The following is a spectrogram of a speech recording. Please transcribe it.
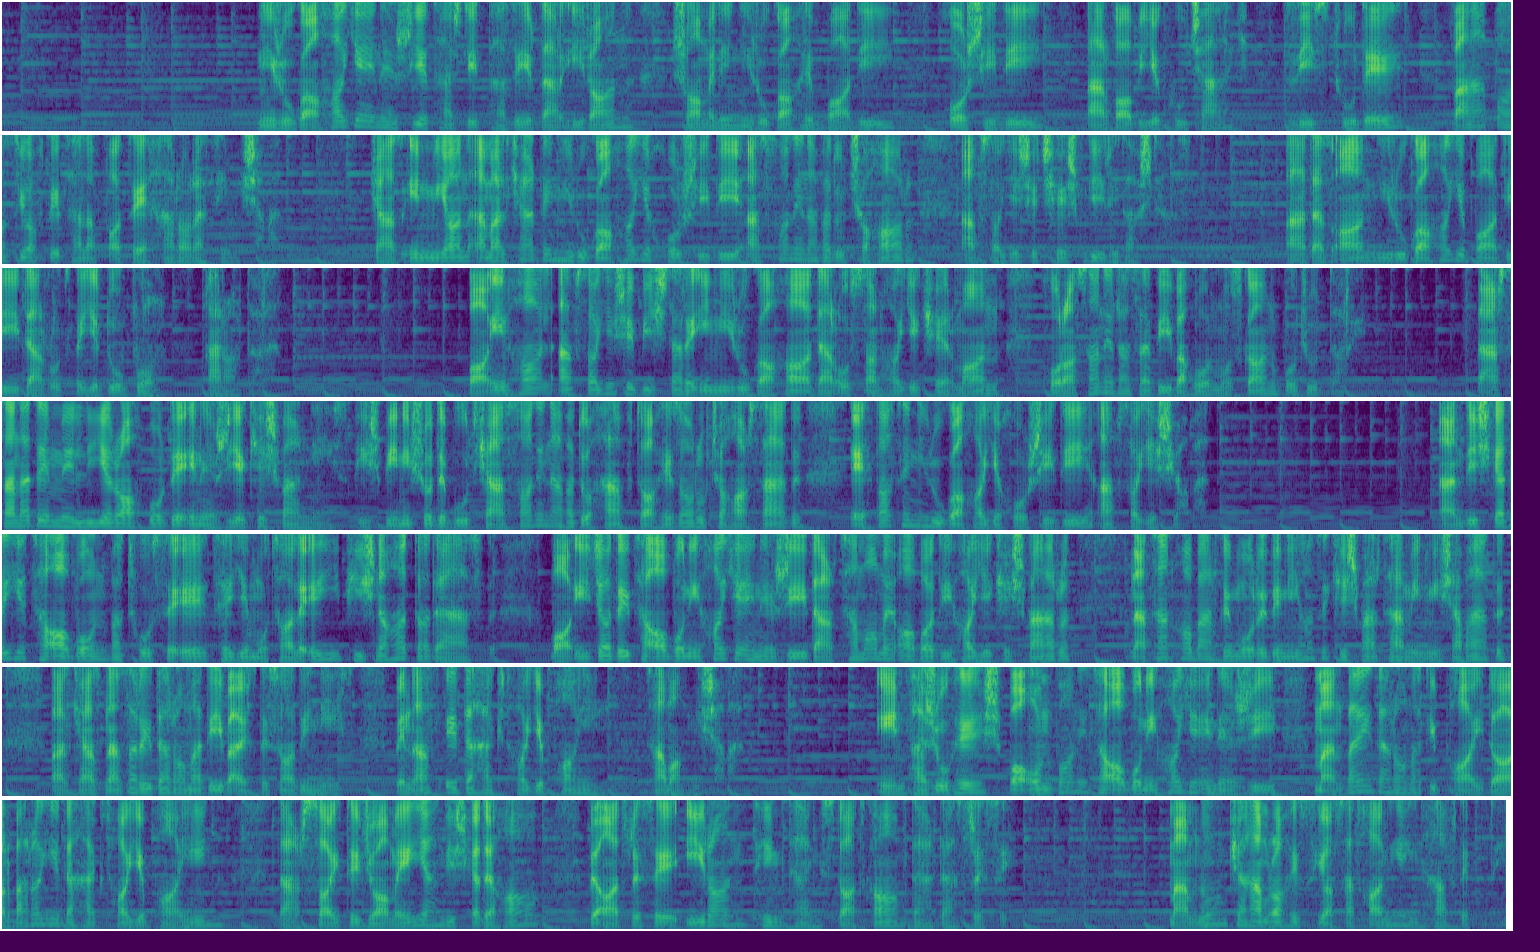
نیروگاه های انرژی تجدیدپذیر در ایران شامل نیروگاه بادی، خورشیدی، برقابی کوچک، زیستوده و بازیافت تلفات حرارتی می شود. که از این میان عملکرد نیروگاه های خورشیدی از سال 94 افزایش چشمگیری داشته است. بعد از آن نیروگاه های بادی در رتبه دوم قرار دارند. با این حال افزایش بیشتر این نیروگاه ها در استانهای کرمان، خراسان رضوی و هرمزگان وجود دارد. در سند ملی راهبرد انرژی کشور نیز پیش بینی شده بود که از سال 97 تا 1400 احداث نیروگاه های خورشیدی افزایش یابد. اندیشکده تعاون و توسعه طی مطالعه‌ای پیشنهاد داده است با ایجاد تعاونی های انرژی در تمام آبادی های کشور نه تنها برق مورد نیاز کشور تأمین می شود بلکه از نظر درآمدی و اقتصادی نیز به نفع دهکت های پایین تمام می شود. این پژوهش با عنوان تعاونی های انرژی منبع درآمدی پایدار برای دهکت های پایین در سایت جامعه اندیشکده ها به آدرس ایران در دسترسی. ممنون که همراه سیاستخانی این هفته بودید.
